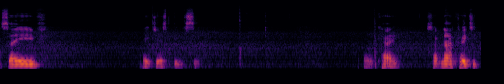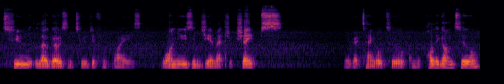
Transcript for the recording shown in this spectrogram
Save HSBC. Okay, so I've now created two logos in two different ways. One using geometric shapes, the rectangle tool and the polygon tool,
